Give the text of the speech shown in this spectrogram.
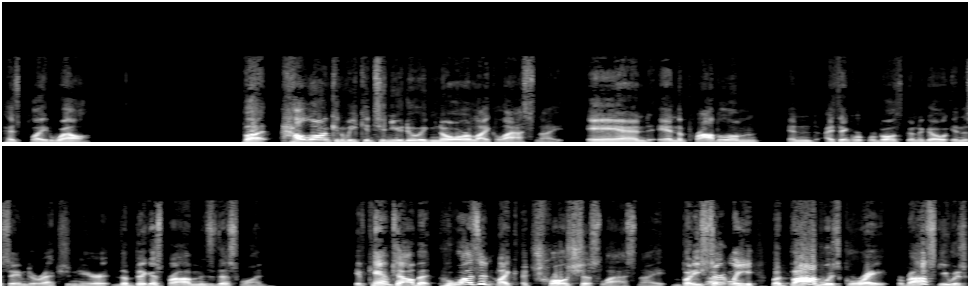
has played well. But how long can we continue to ignore like last night? And and the problem, and I think we're, we're both going to go in the same direction here. The biggest problem is this one. If Cam Talbot, who wasn't like atrocious last night, but he no. certainly, but Bob was great. Bobrovsky was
